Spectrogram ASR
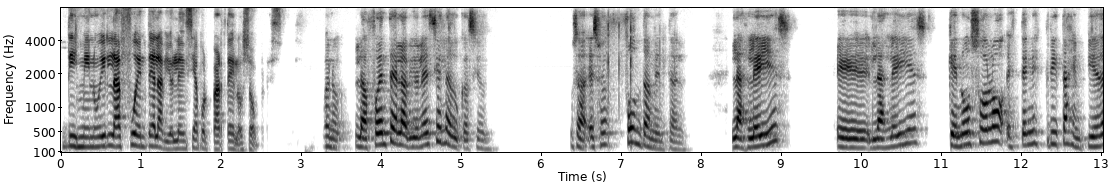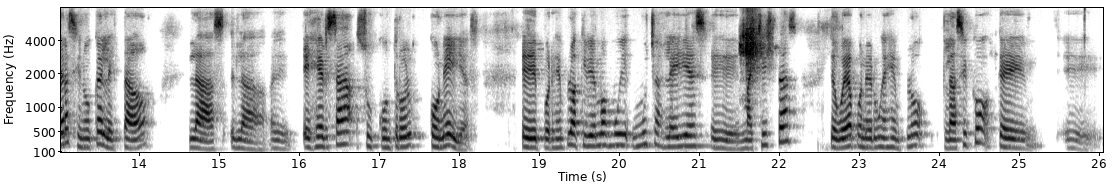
disminuir la fuente de la violencia por parte de los hombres? Bueno, la fuente de la violencia es la educación. O sea, eso es fundamental. Las leyes, eh, las leyes que no solo estén escritas en piedra, sino que el Estado las, eh, ejerza su control con ellas. Eh, por ejemplo, aquí vemos muchas leyes eh, machistas. Te voy a poner un ejemplo clásico que, eh,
